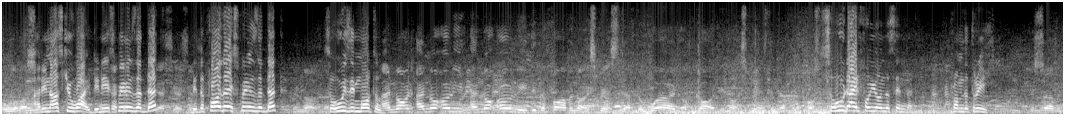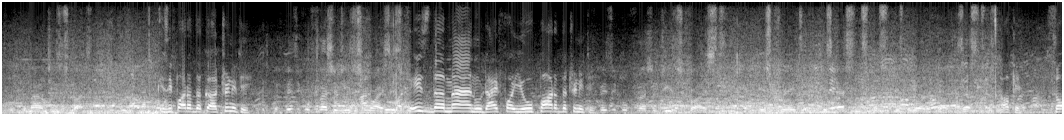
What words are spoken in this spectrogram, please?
all of us. I didn't ask you why. Did he experience that death? Yes, yes, yes. Did the Father experience that death? No, no. So who is immortal? And not, and not only and not only did the Father not experience the death, the Word of God did not experience the death of the cross. So who died for you on the sin then? From the three? The servant, the, man Jesus Christ. Is he part of the uh, Trinity? The physical flesh of Jesus Christ is the man who died for you part of the Trinity? the physical flesh of Jesus Christ is created. His essence was, is the Word of God. His essence was Okay. So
